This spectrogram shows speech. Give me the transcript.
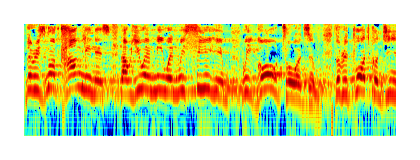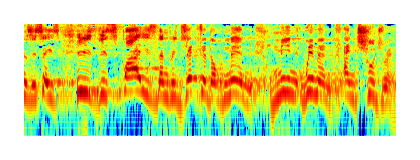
There is no comeliness that you and me, when we see him, we go towards him. The report continues. It says, He is despised and rejected of men, men, women, and children.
